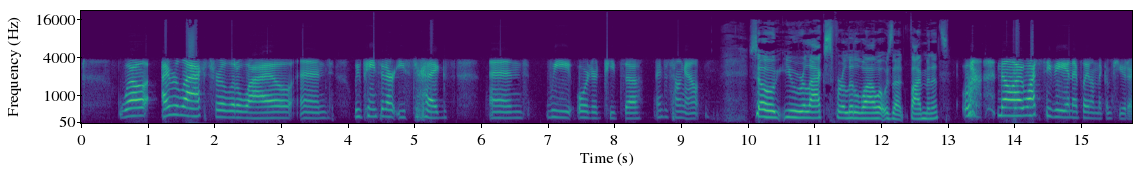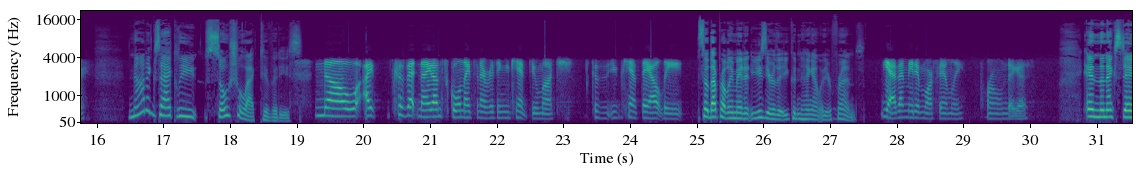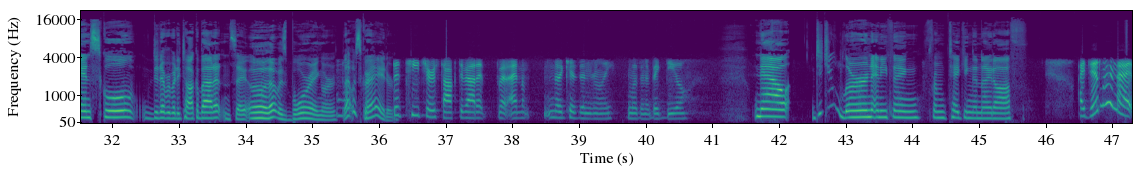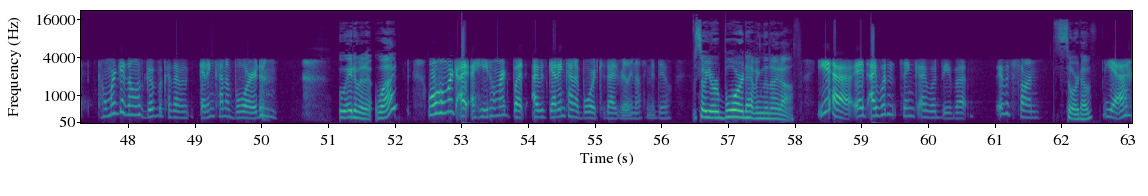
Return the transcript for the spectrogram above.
Well, I relaxed for a little while, and we painted our Easter eggs, and we ordered pizza. I just hung out. So, you relaxed for a little while. What was that, five minutes? no, I watched TV and I played on the computer. Not exactly social activities. No, I because at night on school nights and everything, you can't do much because you can't stay out late. So, that probably made it easier that you couldn't hang out with your friends. Yeah, that made it more family prone, I guess. And the next day in school, did everybody talk about it and say, "Oh, that was boring," or "That was great"? Or The teachers talked about it, but I don't. The kids didn't really. It wasn't a big deal. now, did you learn anything from taking a night off? I did learn that homework is almost good because I was getting kind of bored. Wait a minute, what? well, homework. I, I hate homework, but I was getting kind of bored because I had really nothing to do. So you were bored having the night off? Yeah, it, I wouldn't think I would be, but it was fun. Sort of. Yeah.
